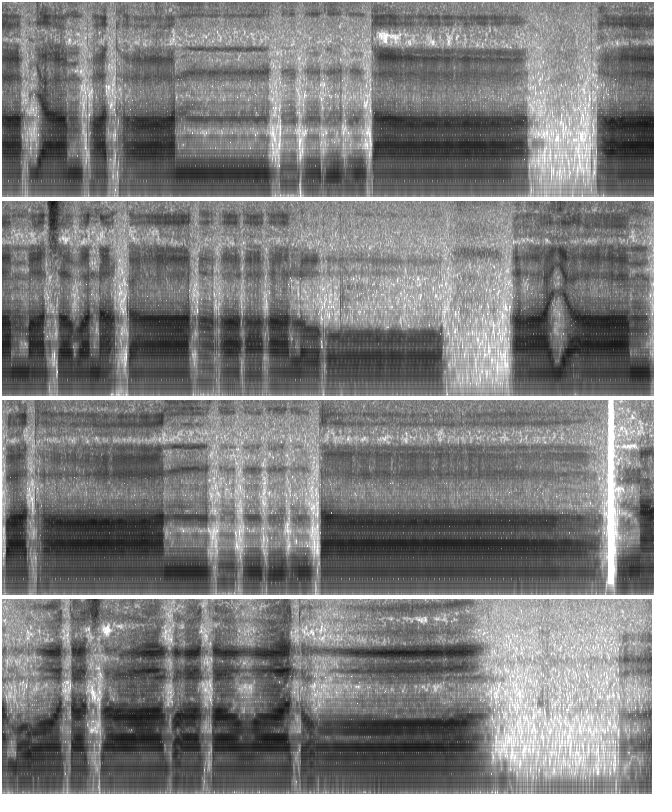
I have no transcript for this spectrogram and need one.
อะยามพัทันตาธรรมัสวรกาโลอายามปะทานตา นะโมตัสสะภะคะวะโต ภ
